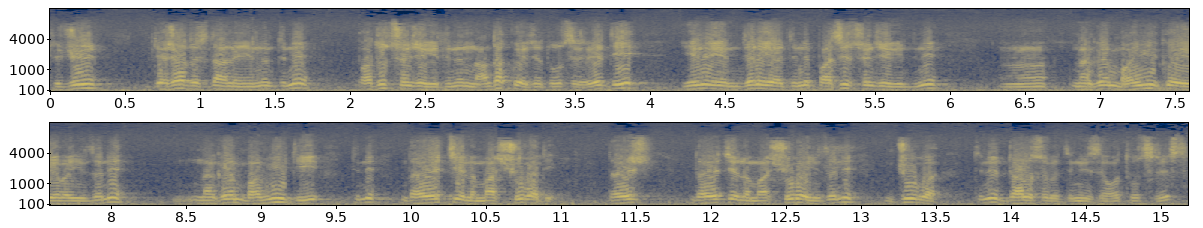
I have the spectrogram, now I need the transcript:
dhīchū dhēshā dhīsā dhīla yā dhīni bādhū chūnchā dhīni nāndā kuyā dhī dhōsī rē dhī yā dhīla yā dhīni bāsī chūnchā dhīni nākāya māyī kāyā bā yīzāni nākāya māyī tī tīne dāyā chīla mā shūpa tī dāyā chīla mā shūpa yīzāni jūpa tīne dāla sūpa tīne yīsā wā tūs rīs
